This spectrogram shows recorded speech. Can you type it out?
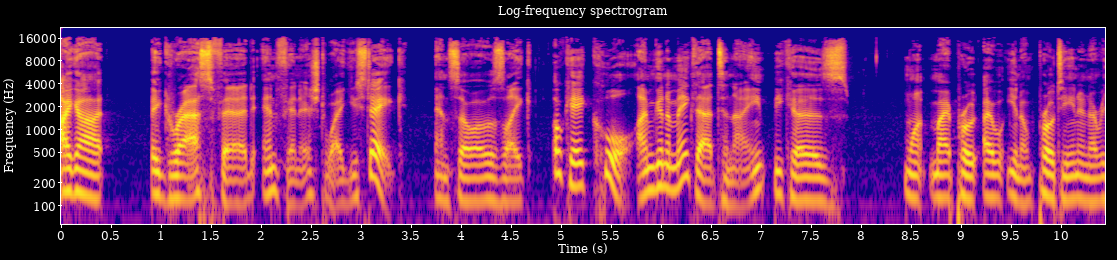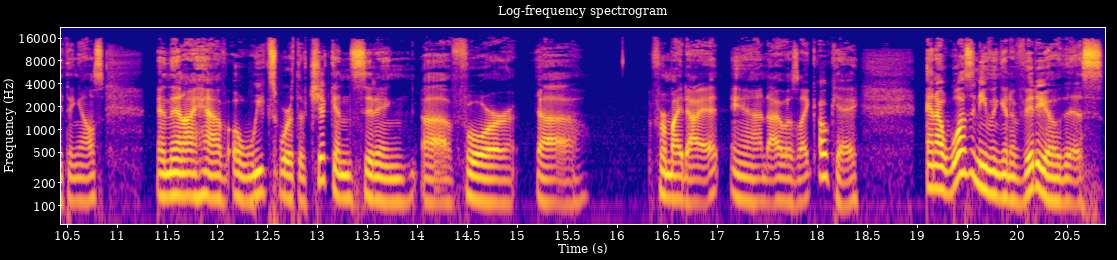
I got a grass fed and finished Wagyu steak. And so I was like, okay, cool. I'm going to make that tonight because want my pro I, you know, protein and everything else. And then I have a week's worth of chicken sitting uh, for uh, for my diet and I was like, okay. And I wasn't even going to video this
